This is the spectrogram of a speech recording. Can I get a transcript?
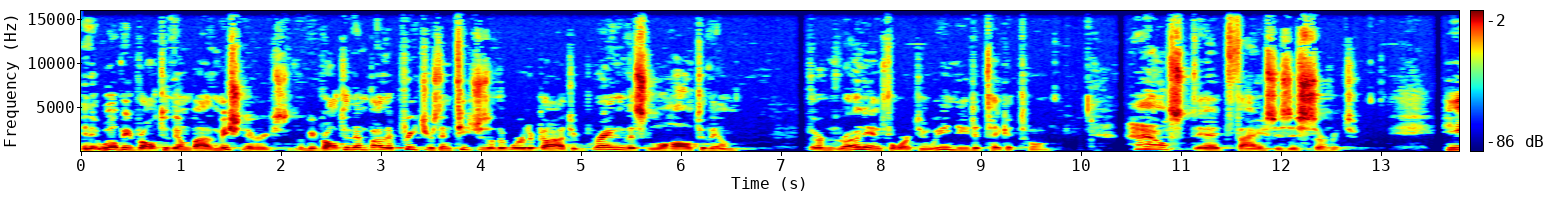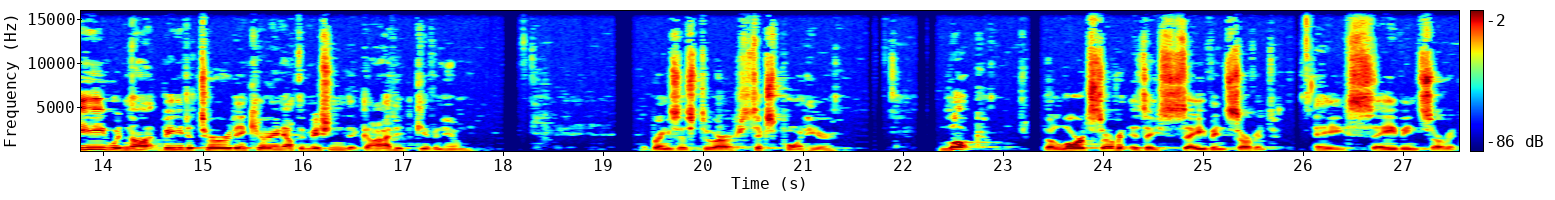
And it will be brought to them by the missionaries. It will be brought to them by the preachers and teachers of the Word of God to bring this law to them. They're groaning for it, and we need to take it to them. How steadfast is this servant? He would not be deterred in carrying out the mission that God had given him. It brings us to our sixth point here. Look, the Lord's servant is a saving servant. A saving servant.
